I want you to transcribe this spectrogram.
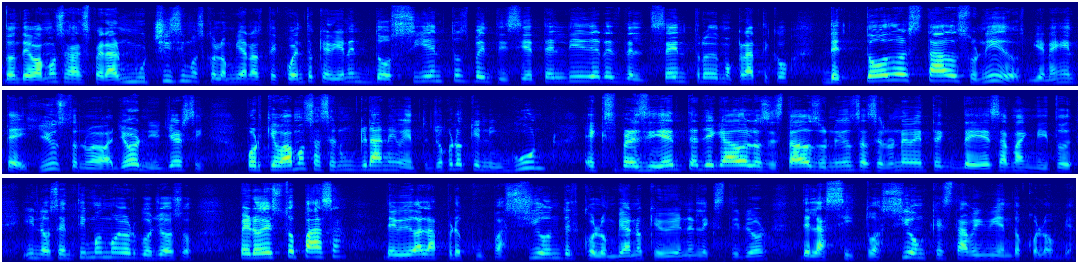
donde vamos a esperar muchísimos colombianos. Te cuento que vienen 227 líderes del Centro Democrático de todo Estados Unidos. Viene gente de Houston, Nueva York, New Jersey, porque vamos a hacer un gran evento. Yo creo que ningún expresidente ha llegado a los Estados Unidos a hacer un evento de esa magnitud y nos sentimos muy orgullosos. Pero esto pasa debido a la preocupación del colombiano que vive en el exterior, de la situación que está viviendo Colombia.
